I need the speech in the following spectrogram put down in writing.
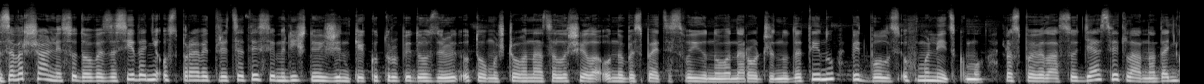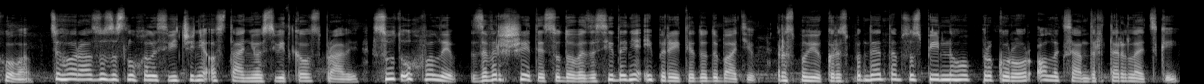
Завершальне судове засідання у справі 37-річної жінки, котру підозрюють у тому, що вона залишила у небезпеці свою новонароджену дитину, відбулось у Хмельницькому, розповіла суддя Світлана Данькова. Цього разу заслухали свідчення останнього свідка у справі. Суд ухвалив завершити судове засідання і перейти до дебатів, розповів кореспондентам Суспільного прокурор Олександр Терлецький.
